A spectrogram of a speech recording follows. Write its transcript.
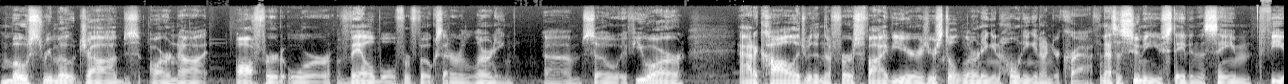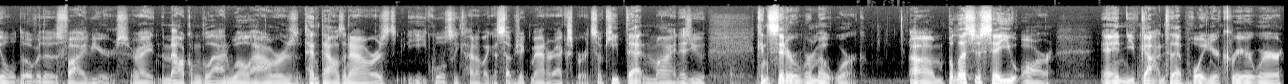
most remote jobs are not offered or available for folks that are learning. Um, so, if you are out of college within the first five years, you're still learning and honing in on your craft. And that's assuming you stayed in the same field over those five years, right? The Malcolm Gladwell hours, 10,000 hours equals kind of like a subject matter expert. So keep that in mind as you consider remote work. Um, but let's just say you are, and you've gotten to that point in your career where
